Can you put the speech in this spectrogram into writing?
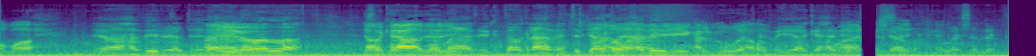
صباح يا حبيبي يا عبد الاله أيوه. والله. دامك العافية الله يعافيك دامك العافية. أنت رجعت يا حبيبي. على القوة يا رب. وياك يا حبيبي. إن شاء الله. الله يسلمك.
